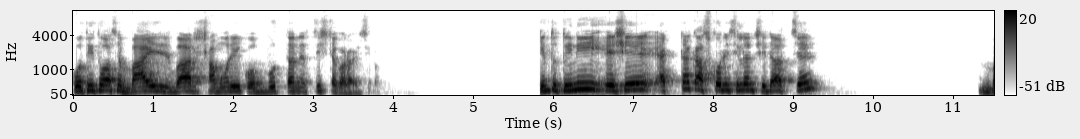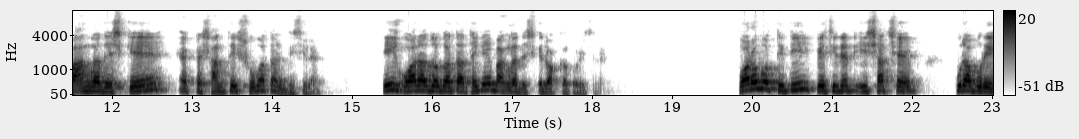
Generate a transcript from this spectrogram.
কথিত আছে বাইশ বার সামরিক অভ্যুত্থানের চেষ্টা করা হয়েছিল। কিন্তু তিনি এসে একটা কাজ করেছিলেন, সেটা হচ্ছে বাংলাদেশকে একটা শান্তির সুবাতাস দিছিলেন। এই অরাজকতা থেকে বাংলাদেশকে রক্ষা করেছিলেন। পরবর্তীতে প্রেসিডেন্ট ইরশাদ সাহেব, পুরাপুরি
